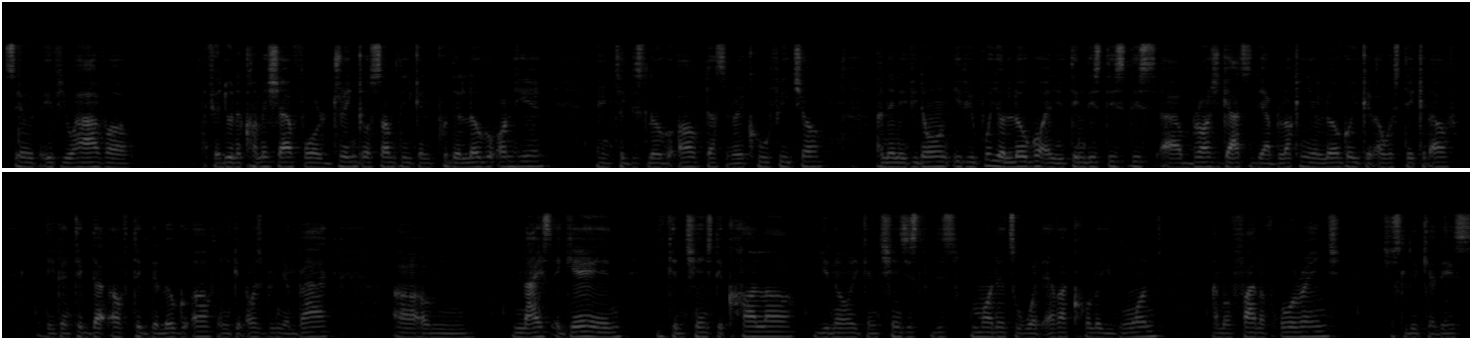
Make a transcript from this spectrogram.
So if, if you have a if you're doing a commercial for a drink or something you can put the logo on here and take this logo off. That's a very cool feature. And then if you don't if you put your logo and you think this this this uh, brush guards they are blocking your logo you can always take it off. You can take that off take the logo off and you can always bring them back. Um, nice again you can change the color you know you can change this this model to whatever color you want. I'm a fan of orange. Just look at this.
